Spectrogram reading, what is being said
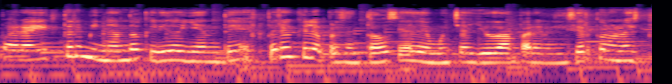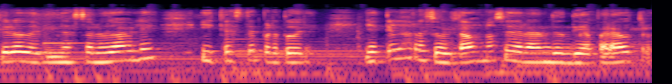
Para ir terminando, querido oyente, espero que lo presentado sea de mucha ayuda para iniciar con un estilo de vida saludable y que este perdure, ya que los resultados no se darán de un día para otro,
